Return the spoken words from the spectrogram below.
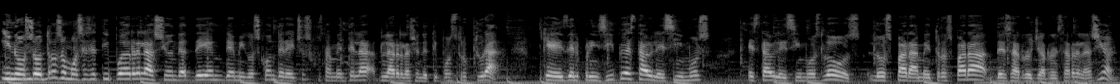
Y nosotros somos ese tipo de relación de, de- de amigos con derechos, justamente la, la relación de tipo estructurada, que desde el principio establecimos, establecimos los, los parámetros para desarrollar nuestra relación.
